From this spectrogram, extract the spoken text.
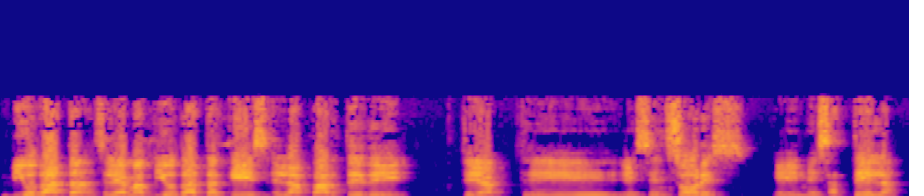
biodata, se le llama biodata, que es la parte de, de sensores en esa tela,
